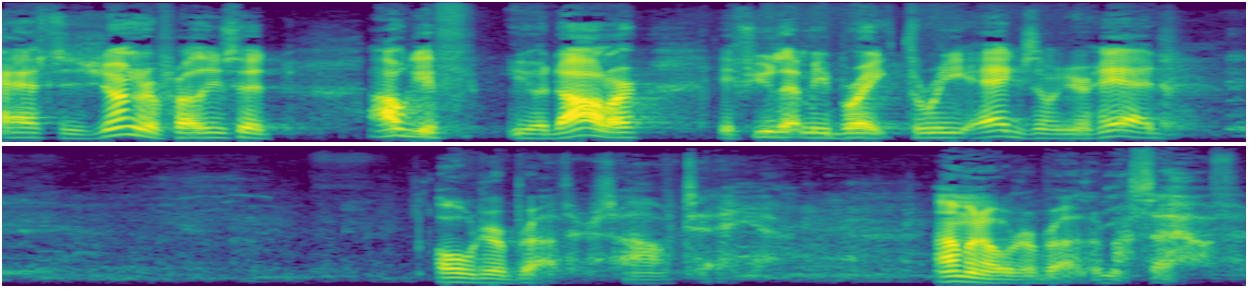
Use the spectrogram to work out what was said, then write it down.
asked his younger brother, he said, I'll give you a dollar if you let me break three eggs on your head. older brothers, I'll tell you. I'm an older brother myself.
